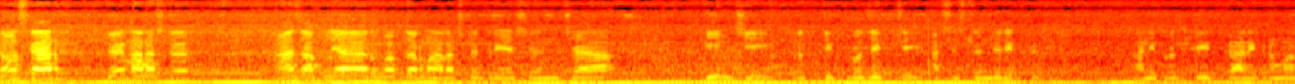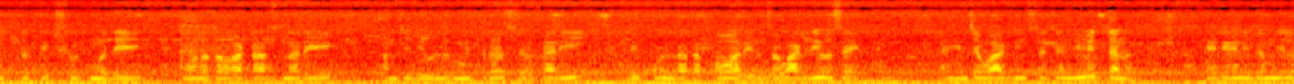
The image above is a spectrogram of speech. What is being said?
नमस्कार जय महाराष्ट्र. आज आपल्या रुबाबदार महाराष्ट्र क्रिएशनच्या टीमचे प्रत्येक प्रोजेक्टचे असिस्टंट डिरेक्टर आणि प्रत्येक कार्यक्रमात प्रत्येक शूटमध्ये मोलाचा वाटा असणारे आमचे जीवलग मित्र सहकारी विपुल दादा पवार यांचा वाढदिवस आहे. आणि यांच्या वाढदिवसाच्या निमित्तानं या ठिकाणी जमलेला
